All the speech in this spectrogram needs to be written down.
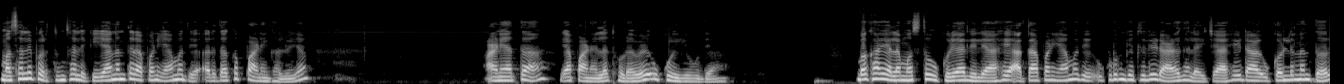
मसाले परतून झाले की यानंतर आपण यामध्ये अर्धा कप पाणी घालूया. आणि आता या पाण्याला थोडा वेळ उकळी येऊ द्या. बघा याला मस्त उकळी आलेली आहे. आता आपण यामध्ये उकडून घेतलेली डाळ घालायची आहे. डाळ उकडल्यानंतर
